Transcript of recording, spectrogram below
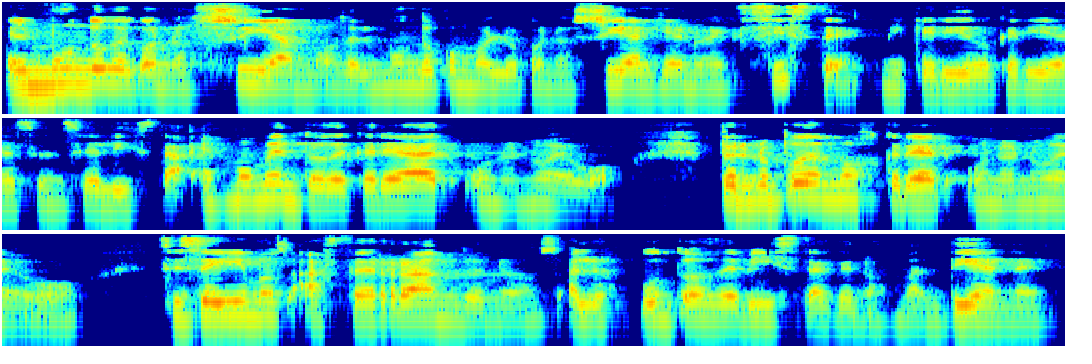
El mundo que conocíamos, el mundo como lo conocías, ya no existe, mi querido, querida esencialista. Es momento de crear uno nuevo, pero no podemos crear uno nuevo si seguimos aferrándonos a los puntos de vista que nos mantienen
